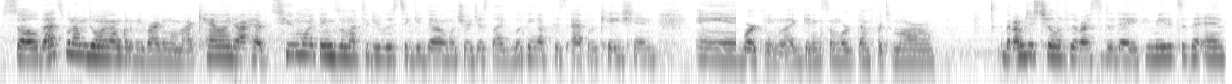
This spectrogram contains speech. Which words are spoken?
So that's what i'm doing. I'm going to be writing on my calendar. I have two more things on my to-do list to get done which are just like looking up this application and working like getting some work done for tomorrow. But i'm just chilling for the rest of the day. If you made it to the end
